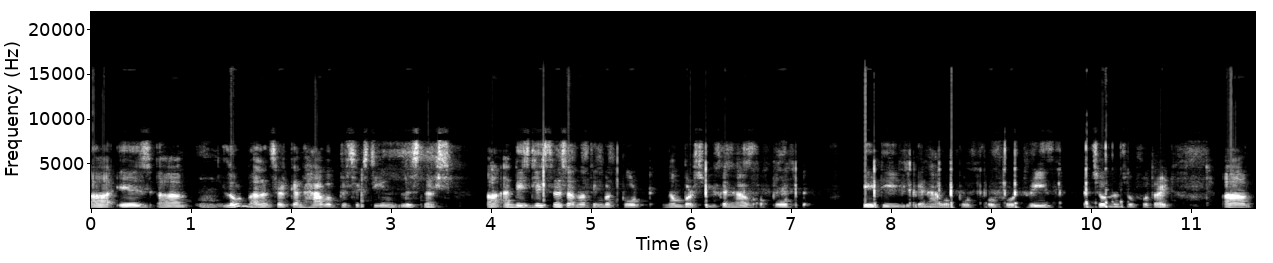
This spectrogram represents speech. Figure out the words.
uh, is um, load balancer can have up to 16 listeners. Uh, and these listeners are nothing but port numbers. So you can have a port 80, you can have a port 443, and so on and so forth, right? Um,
